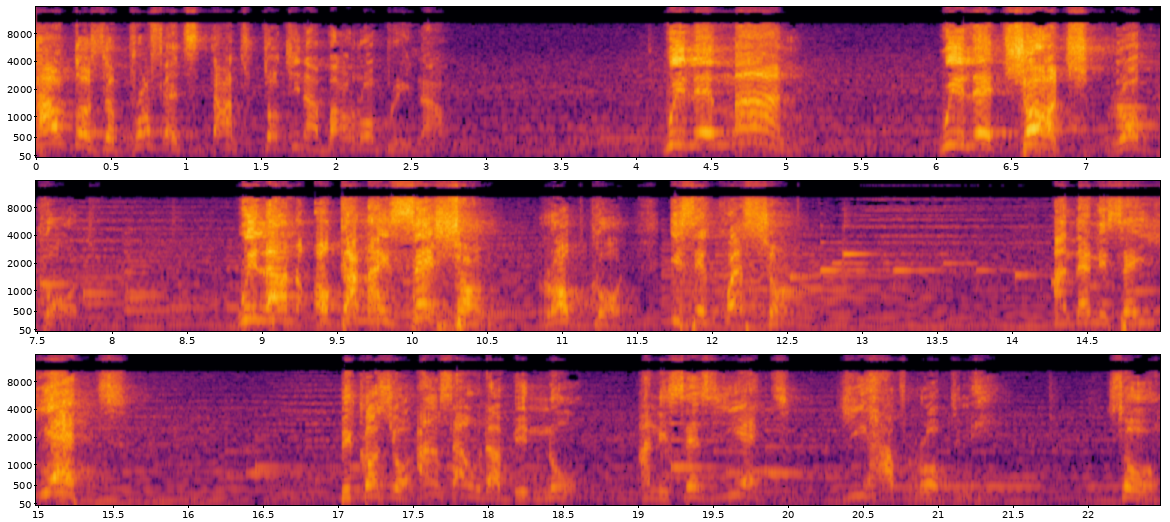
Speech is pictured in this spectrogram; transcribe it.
how does the prophet start talking about robbery now? Will a man, will a church rob God? Will an organization rob God? It's a question. And then he said, yet. Because your answer would have been no. And he says, yet ye have robbed me. So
